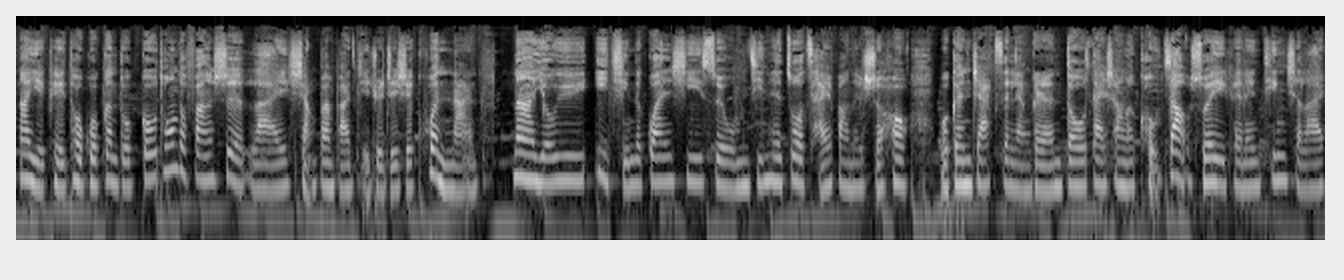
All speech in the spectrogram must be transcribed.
那也可以透过更多沟通的方式来想办法解决这些困难。那由于疫情的关系，所以我们今天做采访的时候，我跟 Jackson 两个人都戴上了口罩，所以可能听起来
